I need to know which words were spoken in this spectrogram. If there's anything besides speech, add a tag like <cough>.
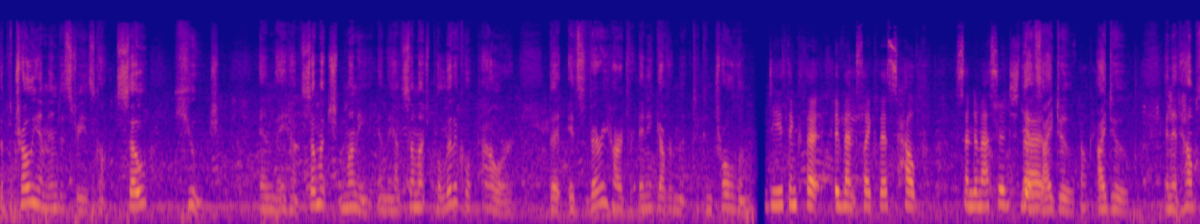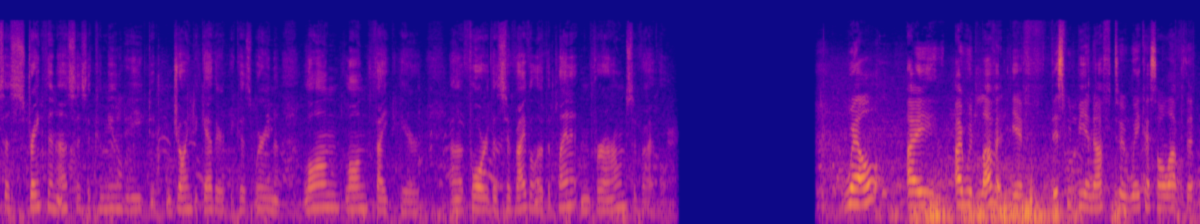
The petroleum industry has gotten so huge and they have so much money and they have so much political power that it's very hard for any government to control them. Do you think that events like this help send a message? That... Yes, I do. Okay. I do. And it helps us strengthen us as a community to join together because we're in a long, long fight here uh, for the survival of the planet and for our own survival. Well, I I would love it if this would be enough to wake us all up that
